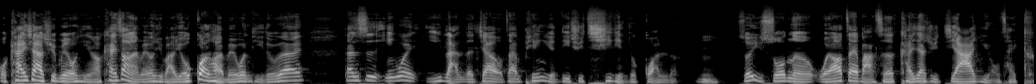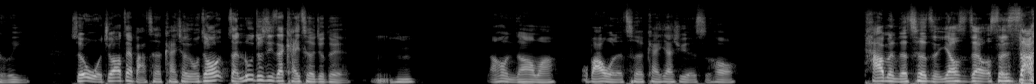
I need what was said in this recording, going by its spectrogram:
我开下去没有问题，然后开上来没问题，把油灌好也没问题，对不对？但是因为宜兰的加油站偏远地区七点就关了，嗯，所以说呢，我要再把车开下去加油才可以，所以我就要再把车开下去，我整整路就是一直在开车就对了。嗯哼，然后你知道吗？我把我的车开下去的时候，他们的车子钥匙在我身上，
